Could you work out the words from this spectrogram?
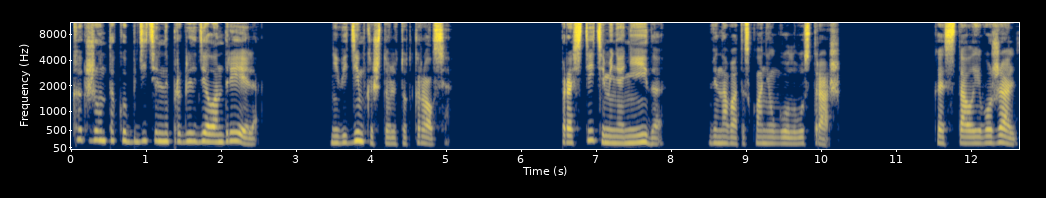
Как же он такой бдительный проглядел Андреэля? Невидимкой, что ли, тот крался? «Простите меня, Ниида», — виновато склонил голову страж. Кэс стало его жаль,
